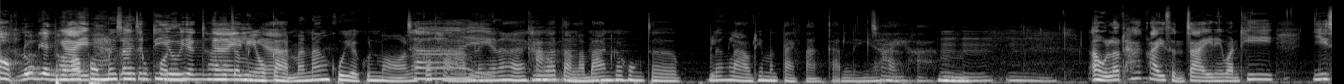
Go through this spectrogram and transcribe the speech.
ตอบลูกยังเพราะไงว่าคงไม่ใช่เราจะทุกดีคนลยังไงใช่จะมีโอไรเงี้ยกาสมานั่งคุยกับคุณหมอแล้วก็ใช่ถามอะไรเงี้ยนะคะคิดค่ะว่าแต่ละบ้านอืมก็คงเจอ เรื่องราวที่มันแตกต่างกันอะไรเงี้ยใช่ค่ะ อือืมมอืมเอาแล้วถ้าใครสนใจในวันที่ 21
